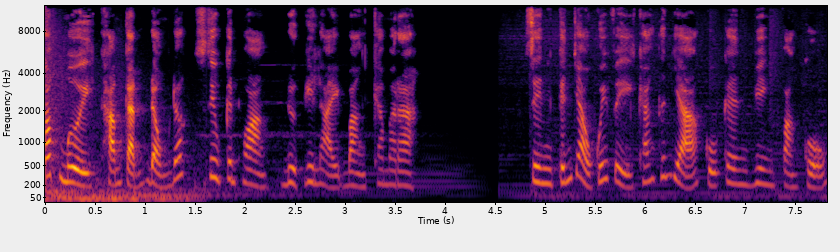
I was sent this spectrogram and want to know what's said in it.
Top 10 thảm cảnh động đất siêu kinh hoàng được ghi lại bằng camera. Xin kính chào quý vị khán thính giả của kênh Duyên Vạn Cổ.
